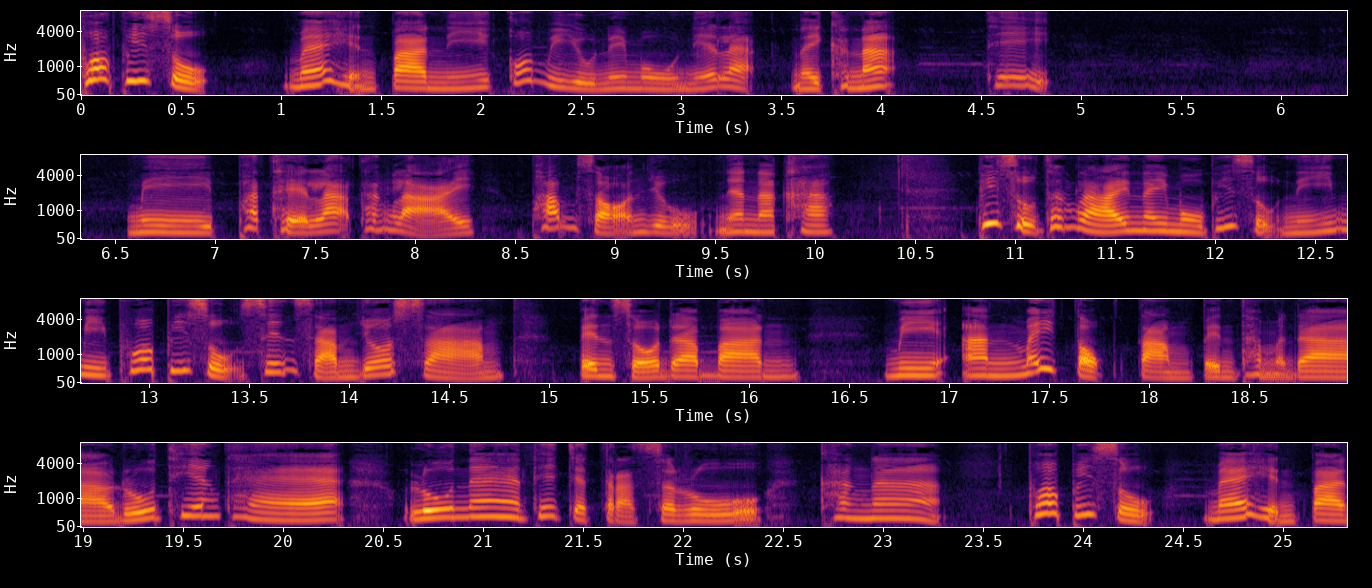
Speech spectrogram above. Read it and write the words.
พวกพิสุแม้เห็นปานนี้ก็มีอยู่ในหมู่นี้แหละ ในคณะที่ มีพระเถระทั้งหลายพัมสอนอยู่เนี่ยนะคะพิสุทั้งหลายในหมู่พิสุนี้มีพวกพิสุสิ้นสามโยศสามเป็นโสดาบันมีอันไม่ตกต่ำเป็นธรรมดา รู้เที่ยงแท้ รู้แน่ที่จะตรัสรู้ข้างหน้า พวกพิสุแม้เห็นปาน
